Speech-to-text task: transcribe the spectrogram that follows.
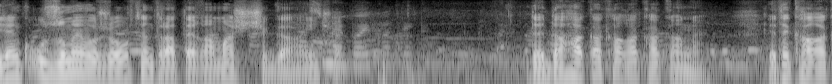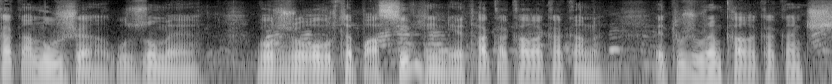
Իրենք ուզում են, որ ժողովուրդը ընտրատեղամաս չգա, ինչը։ Դե դա հակակաղակական է։ Եթե քաղաքական ուժը ուզում է, որ ժողովուրդը пассив լինի, այդ հակակաղակական է։ Այդ ուժը ուրեմն քաղաքական չի։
